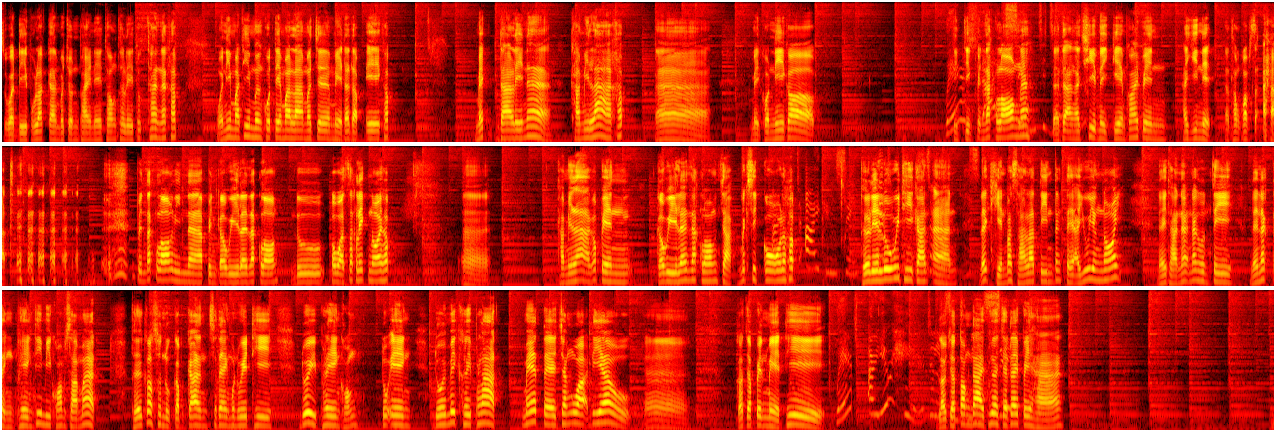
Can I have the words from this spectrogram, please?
สวัสดีผู้รักการประจนภัยในท้องทะเลทุกท่านนะครับ วันนี้มาที่เมืองโกเตมาลามาเจอเมดระดับ A ครับแมกดาเลนาคามิล่าครับอ่าเมดคนนี้ก็ จริงๆ เป็นนักร้องนะ แต่ทางอาชีพในเกมเขาให้เป็นไฮยีเน็ตทำความสะอาด เป็นนักร้องนินนา เป็นกวีและนักร้อง ดูประวัติสักเล็กน้อยครับอ่าคามิล่าก็เป็น กวีและนักร้องจากเม็กซิโกแล้วครับ เธอเรียนรู้วิธีการอ่าน และเขียนภาษาละตินตั้งแต่อายุยังน้อย ในฐานะนักดนตรีและนักแต่งเพลงที่มีความสามารถ เธอก็สนุกกับการแสดงบนเวที ด้วยเพลงของตัวเอง โดยไม่เคยพลาด แม้แต่จังหวะเดียวก็จะเป็นเมดที่ เราจะต้องได้เพื่อจะได้ไปหา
